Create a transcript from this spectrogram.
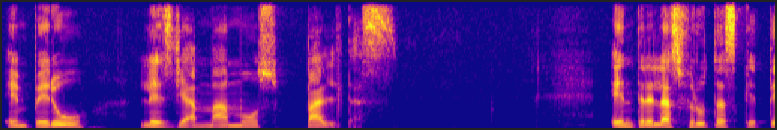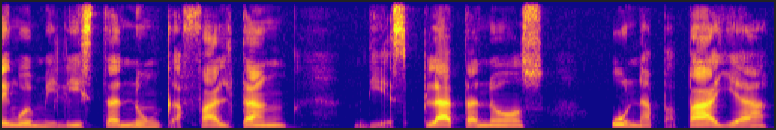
En Perú les llamamos paltas. Entre las frutas que tengo en mi lista nunca faltan 10 plátanos, una papaya,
